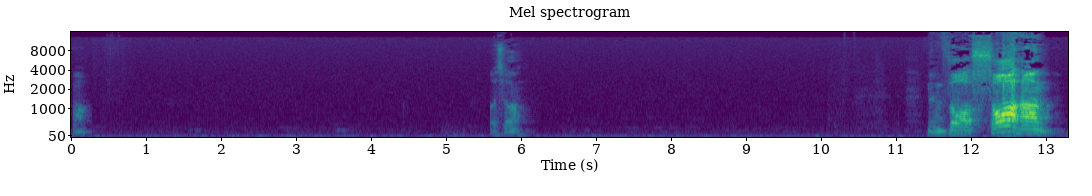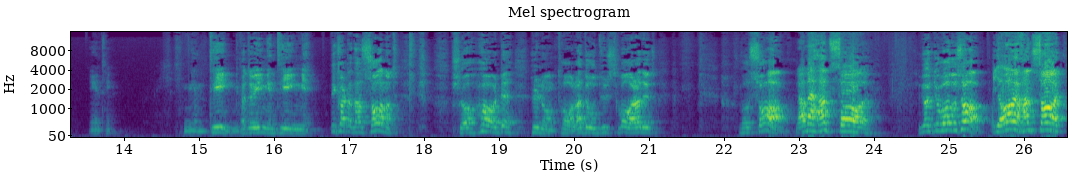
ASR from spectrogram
Ja. Vad sa han? Men vad sa han? Ingenting. Ingenting. Vadå ingenting? Det är klart att han sa något. Jag hörde hur någon talade och du svarade. Vad sa han? Ja men han sa... Ja, vad, vad sa han? Ja, han sa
